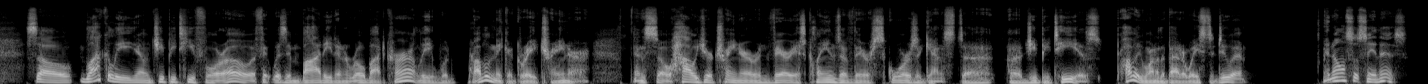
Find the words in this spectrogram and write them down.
so luckily, you know, GPT-4o, if it was embodied in a robot currently, would probably make a great trainer. And so how your trainer and various claims of their scores against uh, uh, GPT is probably one of the better ways to do it. And also say this,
